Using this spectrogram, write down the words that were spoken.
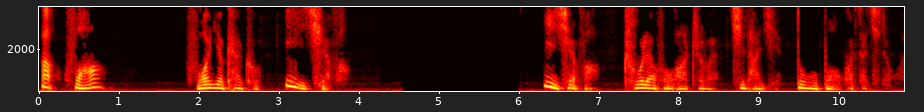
啊，法，佛一开口，一切法，一切法。除了佛法之外，其他一切都包括在其中啊，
